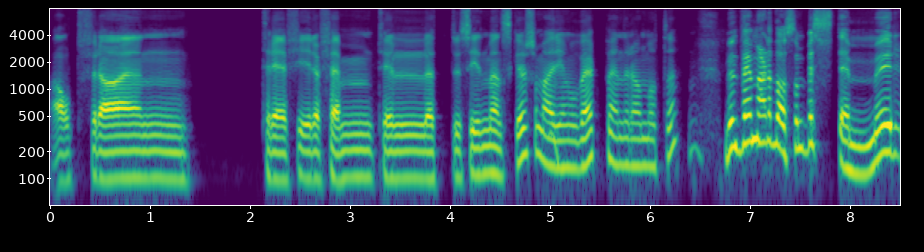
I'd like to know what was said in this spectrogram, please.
alt fra en tre, fire, fem til et dusin mennesker som er involvert på en eller annen måte. Men hvem er det da som bestemmer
